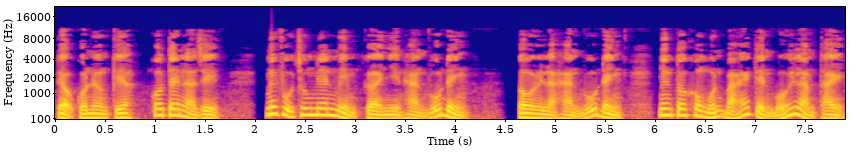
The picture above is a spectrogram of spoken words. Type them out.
Tiểu cô nương kia, cô tên là gì? Minh phụ trung niên mỉm cười nhìn hàn vũ đình. Tôi là hàn vũ đình, nhưng tôi không muốn bái tiền bối làm thầy,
